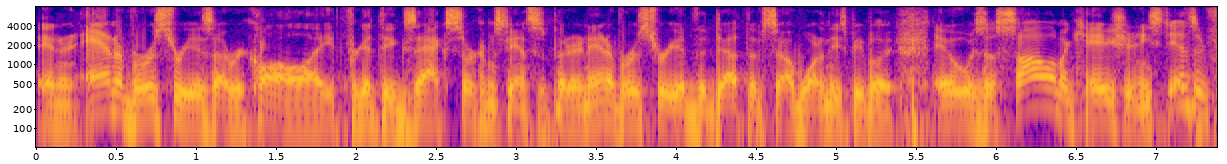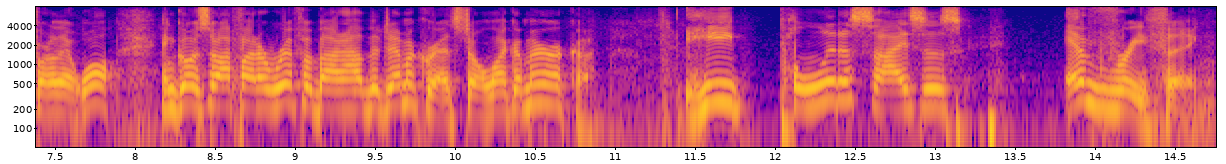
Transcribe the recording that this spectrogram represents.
and an anniversary, as I recall, I forget the exact circumstances, but an anniversary of the death of one of these people. It was a solemn occasion. He stands in front of that wall and goes off on a riff about how the Democrats don't like America. He politicizes everything.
